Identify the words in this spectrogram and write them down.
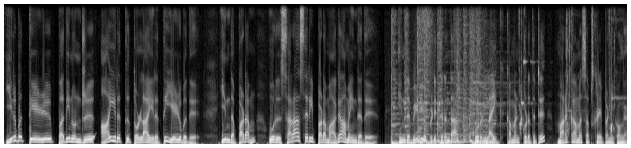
இருபத்தேழு பதினொன்று ஆயிரத்து தொள்ளாயிரத்து எழுபது. இந்த படம் ஒரு சராசரி படமாக அமைந்தது. இந்த வீடியோ பிடித்திருந்தா ஒரு லைக் கமெண்ட் கொடுத்துட்டு மறக்காம சப்ஸ்கிரைப் பண்ணிக்கோங்க.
